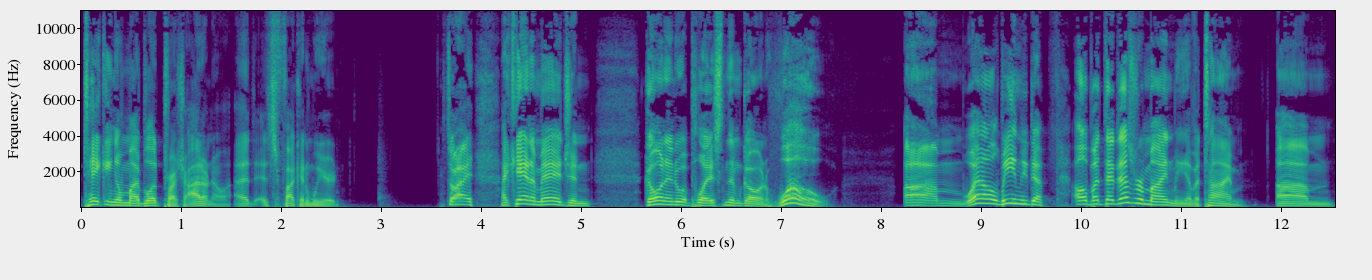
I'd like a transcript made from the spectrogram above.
taking of my blood pressure. I don't know. It's fucking weird. So I, I can't imagine going into a place and them going, whoa, um, well, we need to. Oh, but that does remind me of a time um,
